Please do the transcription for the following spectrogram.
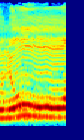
أذن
